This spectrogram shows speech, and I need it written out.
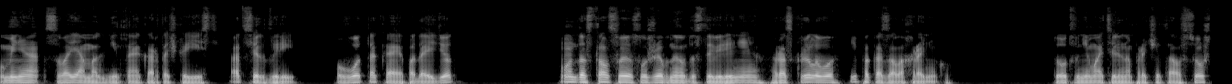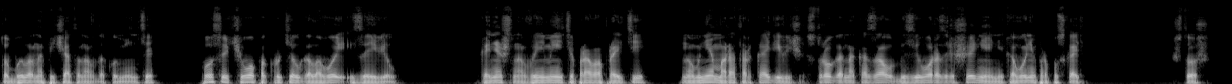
У меня своя магнитная карточка есть, от всех дверей. Вот такая подойдет?» Он достал свое служебное удостоверение, раскрыл его и показал охраннику. Тот внимательно прочитал все, что было напечатано в документе, после чего покрутил головой и заявил. «Конечно, вы имеете право пройти, но мне Марат Аркадьевич строго наказал без его разрешения никого не пропускать». «Что ж,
